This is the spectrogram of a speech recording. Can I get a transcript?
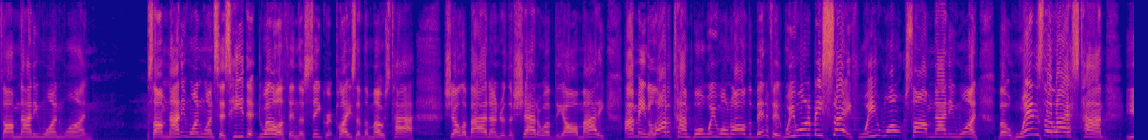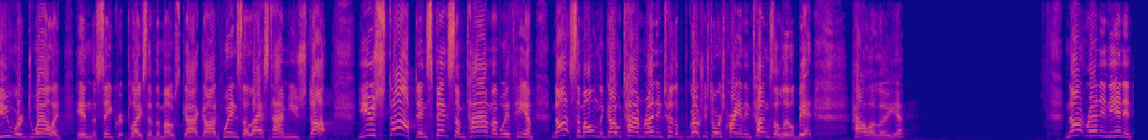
Psalm 91 1. Psalm 91 1 says, He that dwelleth in the secret place of the Most High shall abide under the shadow of the Almighty. I mean, a lot of times, boy, we want all the benefits. We want to be safe. We want Psalm 91. But when's the last time you were dwelling in the secret place of the Most High God? When's the last time you stopped? You stopped and spent some time with Him, not some on the go time running to the grocery stores praying in tongues a little bit. Hallelujah. Not running in and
